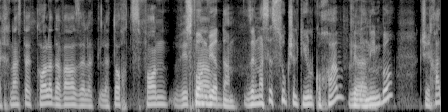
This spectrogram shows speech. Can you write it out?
הכנסת את כל הדבר הזה לת- לתוך צפון וייטנאם. צפון וייטנאם. זה למעשה סוג של טיול כוכב, כן. ולנים בו, כשאחד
